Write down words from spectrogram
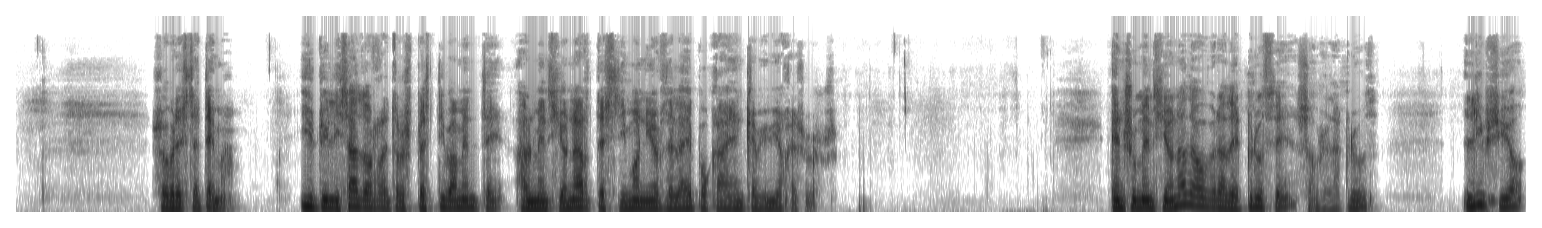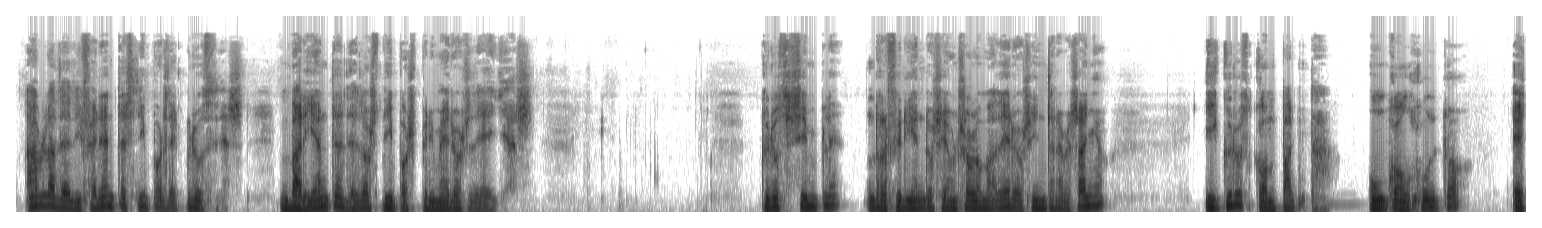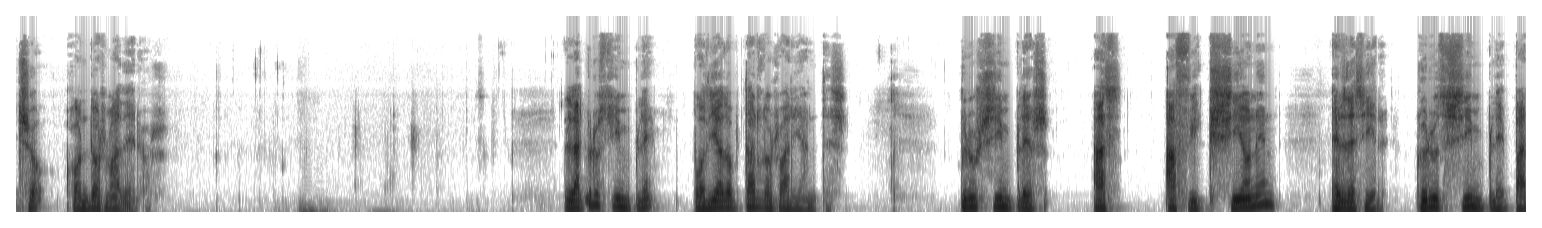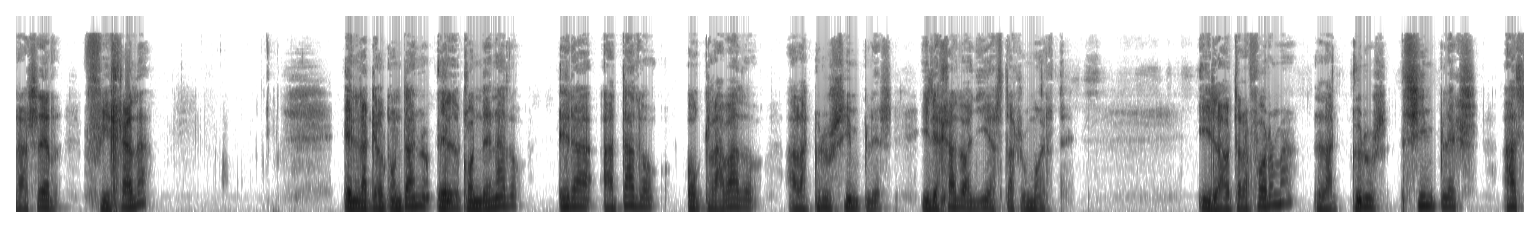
sobre este tema y utilizados retrospectivamente al mencionar testimonios de la época en que vivió Jesús. En su mencionada obra de cruce, sobre la cruz, Lipsio habla de diferentes tipos de cruces, variantes de dos tipos primeros de ellas. Cruz simple, refiriéndose a un solo madero sin travesaño, y cruz compacta, un conjunto hecho con dos maderos. La cruz simple podía adoptar dos variantes. Cruz simples az aficcionen, es decir, cruz simple para ser fijada, en la que el condenado era atado o clavado a la cruz simples y dejado allí hasta su muerte. Y la otra forma, la cruz simplex ad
